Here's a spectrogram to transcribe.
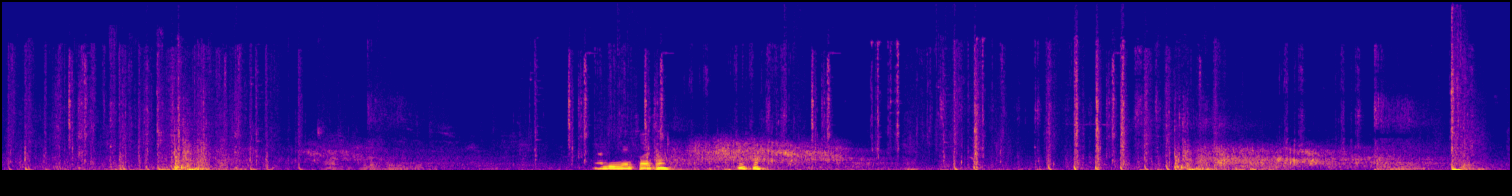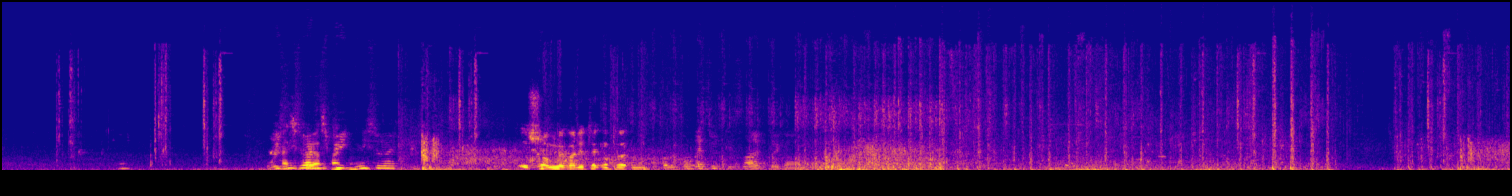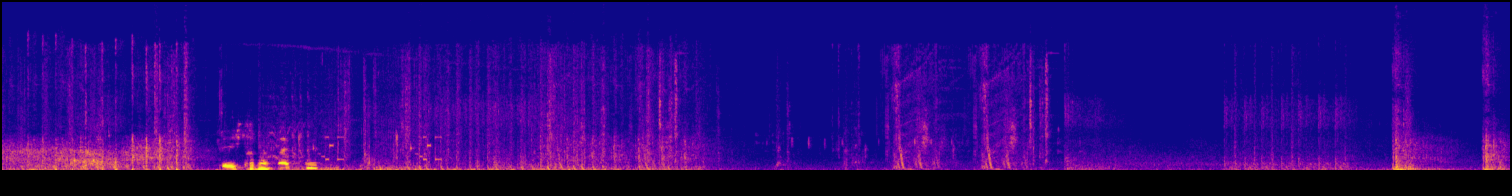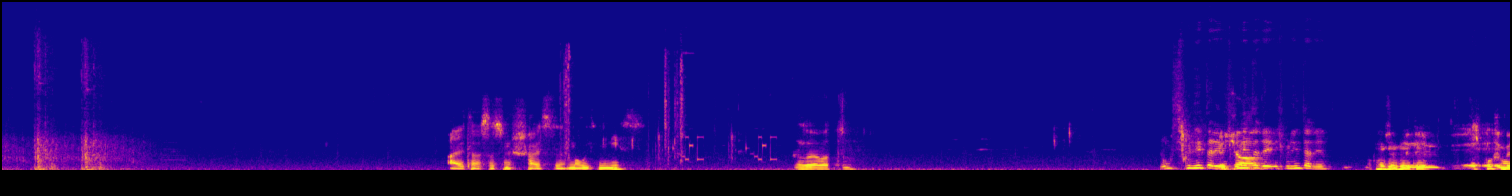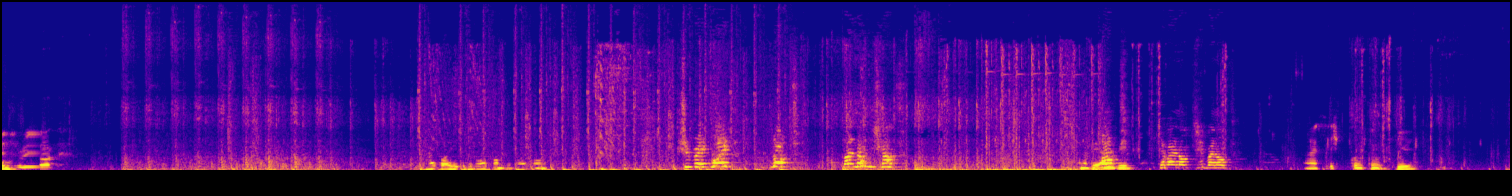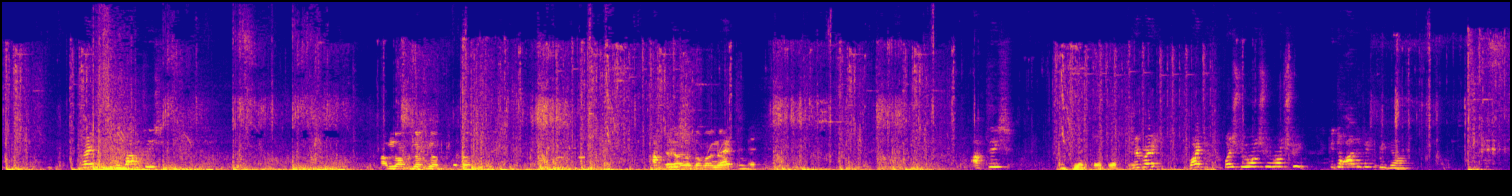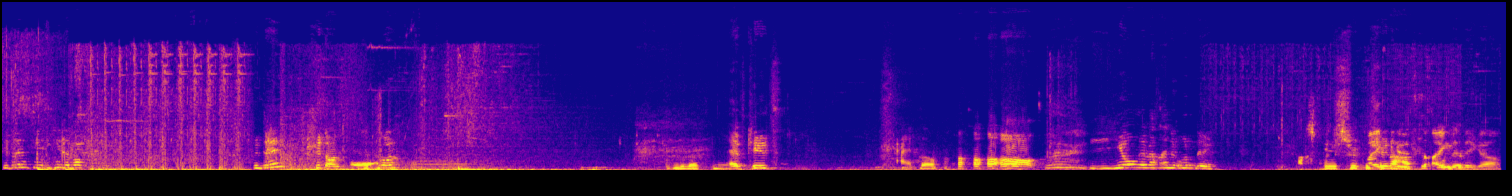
Ja, die nehmen weiter. Nicht so pieken, nicht so pieken. Ich schau mir gerade die Techno-Fetten. Von, von rechts wird gesniped, Digga. Ich treffe mein Sniper nicht. Alter, ist das für eine Scheiße. Maurice Minis? Also, ja, warte. Jungs, ich bin hinter denen, ich, Ich bin hinter denen, ich bin hinter denen. Okay, okay, okay. Ich push Inventory Rock. Sniper, ich bin reinkommen, ich bin reinkommen. Shipwreck White! Knockt! Nein, noch nicht ganz! Ich hab einen Knockt, ich hab einen Knockt! Nice, ich nur hier. Rechts, 80! Am noch, noch, noch, noch. 80! Ja, da noch einer. Rechts, 80! Das letzte, das letzte. Shipwreck! White! One Spiel, One Spiel, One Spiel! Geht doch alle weg, Digga! Hier drin, hier, hier in der Box. Bin drin? Shit on. Shit on. Letzten, ja. 11 Kills. Alter. Junge, was eine Runde. Ach. Schöne Mike, Abschlussrunde, einge- Digga.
